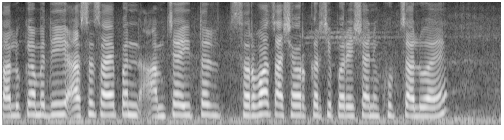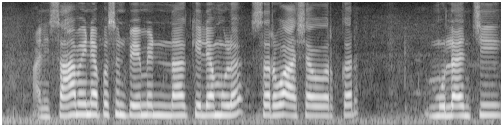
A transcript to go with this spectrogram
तालुक्यामध्ये असंच आहे पण आमच्या इतर सर्वच आशा वर्करची परेशानी खूप चालू आहे. आणि सहा महिन्यापासून पेमेंट न केल्यामुळं सर्व आशा वर्कर मुलांची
